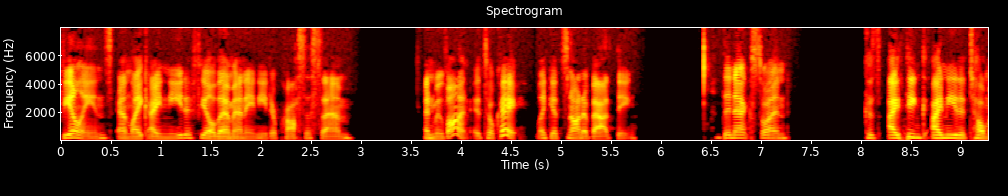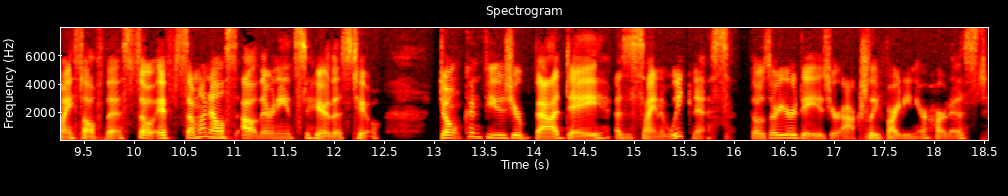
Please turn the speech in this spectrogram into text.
feelings and like I need to feel them and I need to process them and move on. It's okay. Like it's not a bad thing. The next one cuz I think I need to tell myself this. So if someone else out there needs to hear this too. Don't confuse your bad day as a sign of weakness. Those are your days you're actually fighting your hardest.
